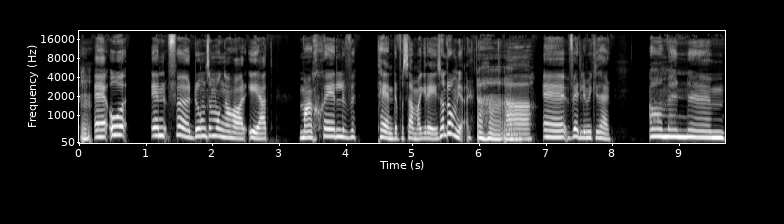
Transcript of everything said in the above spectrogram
Mm. Eh, och en fördom som många har är att man själv tänder på samma grej som de gör. Aha, aha. Ja. Eh, väldigt mycket så här, ja men ehm,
